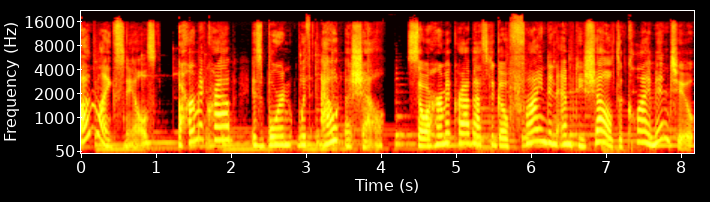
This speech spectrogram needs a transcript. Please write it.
unlike snails, a hermit crab is born without a shell. So a hermit crab has to go find an empty shell to climb into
